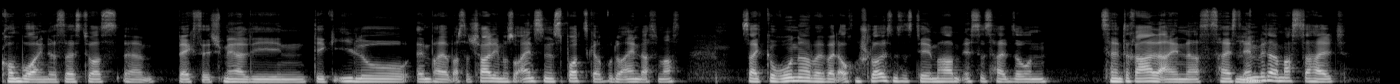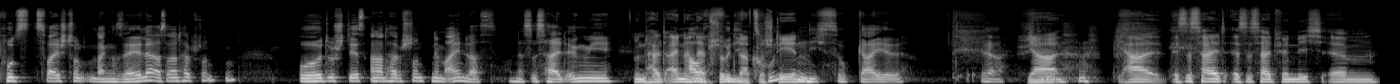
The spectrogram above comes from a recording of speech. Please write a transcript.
Combo ein. Das heißt, du hast ähm, Backstage Merlin, Dick Ilo, Empire Buster Charlie immer so einzelne Spots gehabt, wo du Einlass machst. Seit Corona, weil wir halt auch ein Schleusensystem haben, ist es halt so ein Zentraleinlass. Das heißt, mhm. entweder machst du halt, putzt zwei Stunden lang Säle, also anderthalb Stunden, oder du stehst anderthalb Stunden im Einlass. Und das ist halt irgendwie. Und halt eineinhalb Stunden da zu stehen. nicht so geil. Ja, ja, ja, es ist halt, es ist halt, finde ich, ähm,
